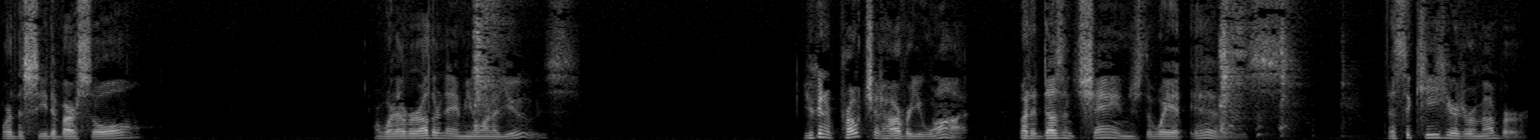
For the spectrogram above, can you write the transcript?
or the seat of our soul or whatever other name you want to use. You can approach it however you want, but it doesn't change the way it is. That's the key here to remember.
